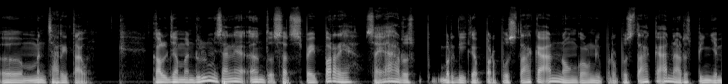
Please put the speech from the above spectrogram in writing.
uh, mencari tahu kalau zaman dulu misalnya untuk search paper ya, saya harus pergi ke perpustakaan, nongkrong di perpustakaan, harus pinjam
